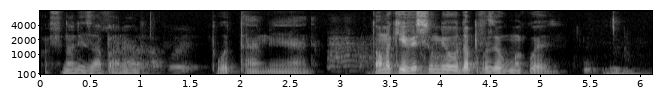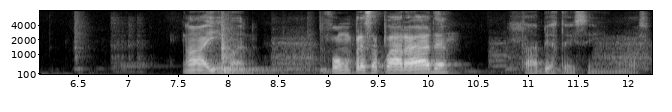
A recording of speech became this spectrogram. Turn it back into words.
Pra finalizar a parada. Puta merda. Toma aqui, vê se o meu dá pra fazer alguma coisa. Aí, mano, fomos pra essa parada. Tá aberto aí sim o negócio.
